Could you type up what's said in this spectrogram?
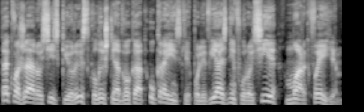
Так вважає російський юрист, колишній адвокат українських політв'язнів у Росії Марк Фейгін.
